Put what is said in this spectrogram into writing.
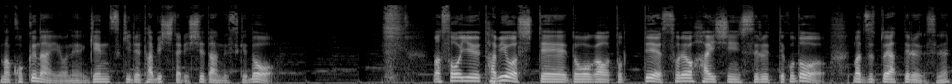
まあ、国内をね原付で旅したりしてたんですけど、まあ、そういう旅をして動画を撮ってそれを配信するってことを、まあ、ずっとやってるんですね。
